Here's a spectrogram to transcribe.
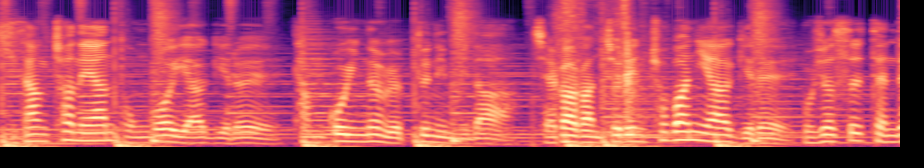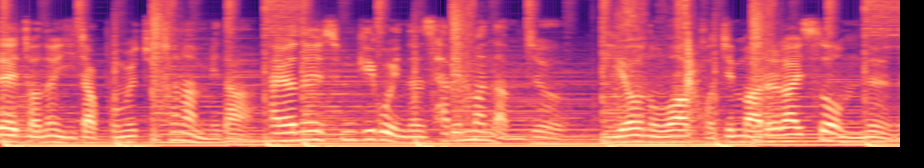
기상천외한 동거 이야기를 담고 있는 웹툰입니다. 제가 간추린 초반 이야기를 보셨을 텐데 저는 이 작품을 추천합니다. 사연을 숨기고 있는 살인마 남주 이현호와 거짓말을 할 수 없는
